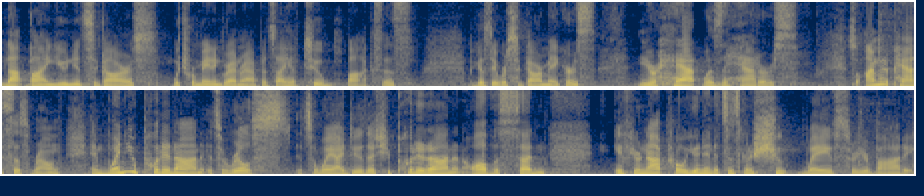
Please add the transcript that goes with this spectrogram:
not buying union cigars, which were made in Grand Rapids. I have two boxes because they were cigar makers. Your hat was the Hatters. So I'm going to pass this around, and when you put it on, it's a real, it's a way I do this. You put it on, and all of a sudden, if you're not pro-union, it's just going to shoot waves through your body.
